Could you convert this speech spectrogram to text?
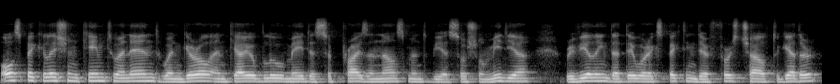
All speculation came to an end when Gürel and Çayoğlu made a surprise announcement via social media, revealing that they were expecting their first child together.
